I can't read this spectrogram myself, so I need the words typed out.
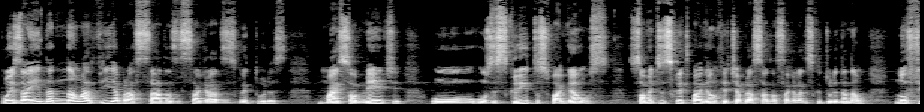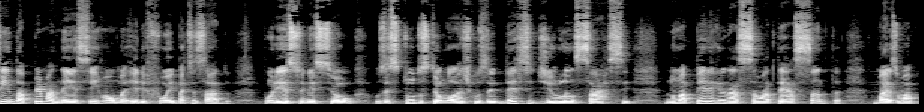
pois ainda não havia abraçado as sagradas escrituras, mas somente o, os escritos pagãos Somente os escritos pagãos que ele tinha abraçado a Sagrada Escritura ainda não. No fim da permanência em Roma, ele foi batizado. Por isso, iniciou os estudos teológicos e decidiu lançar-se numa peregrinação à Terra Santa. Mas uma,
